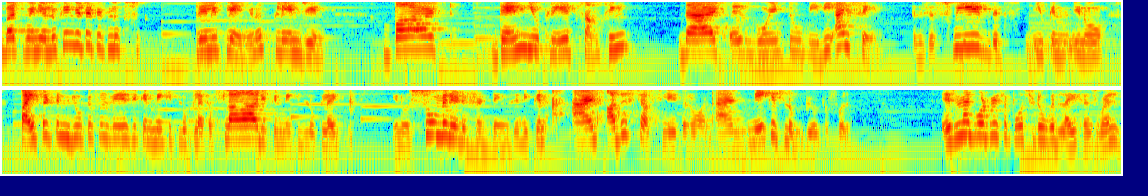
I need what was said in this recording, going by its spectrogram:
But when you're looking at it it looks really plain you know plain jane. But then you create something that is going to be the icing. This is sweet that's you can you know pipe it in beautiful ways. You can make it look like a flower. You can make it look like you know so many different things. And you can add other stuff later on and make it look beautiful. Isn't that what we're supposed to do with life as well?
